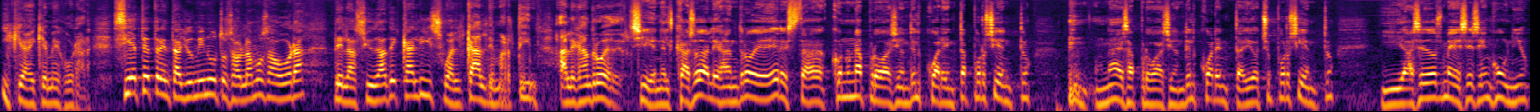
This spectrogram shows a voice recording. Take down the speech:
y que hay que mejorar. 7.31 minutos, hablamos ahora de la ciudad de Cali su alcalde, Martín Alejandro Eder. Sí, en el caso de Alejandro Eder está con una aprobación del 40%, una desaprobación del 48%, y hace dos meses, en junio,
